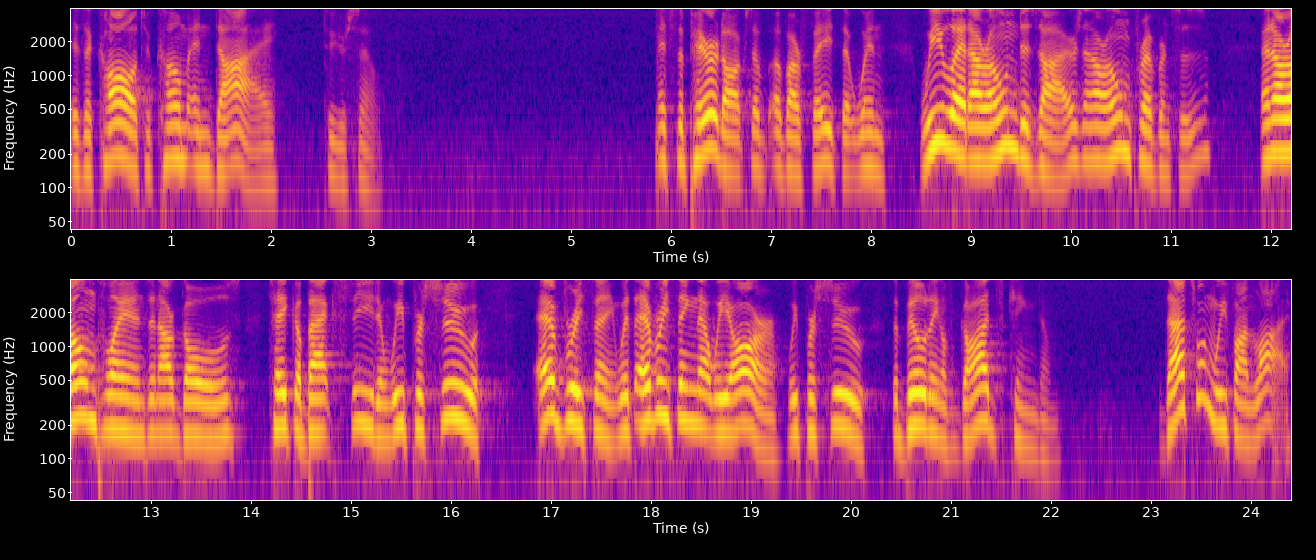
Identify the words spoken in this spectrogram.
is a call to come and die to yourself. It's the paradox of, of our faith that when we let our own desires and our own preferences and our own plans and our goals take a back seat and we pursue everything, with everything that we are, we pursue the building of God's kingdom. That's when we find life.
